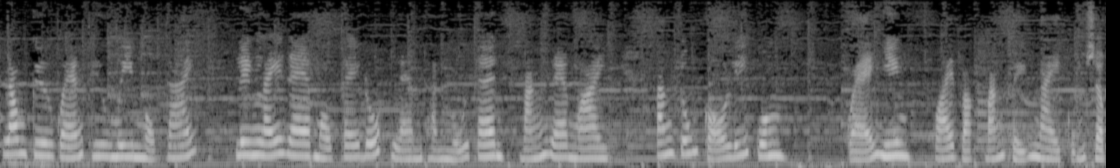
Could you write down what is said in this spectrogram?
Long kêu Quảng thiêu mi một cái, liền lấy ra một cây đốt làm thành mũi tên, bắn ra ngoài, bắn trúng cổ Lý Quân. Quả nhiên, quái vật bắn tiễn này cũng sụp.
